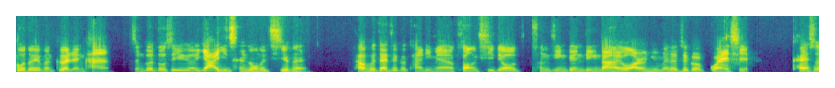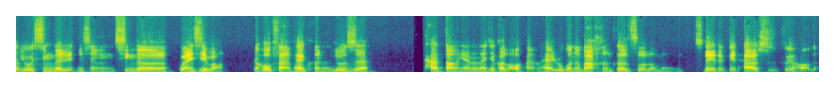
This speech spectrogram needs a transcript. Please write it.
获得一本个人刊，整个都是一个压抑沉重的气氛。他会在这个刊里面放弃掉曾经跟琳达还有儿女们的这个关系，开始有新的人生、新的关系网。然后反派可能就是他当年的那些个老反派，如果能把亨特·所罗门之类的给他是最好的，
